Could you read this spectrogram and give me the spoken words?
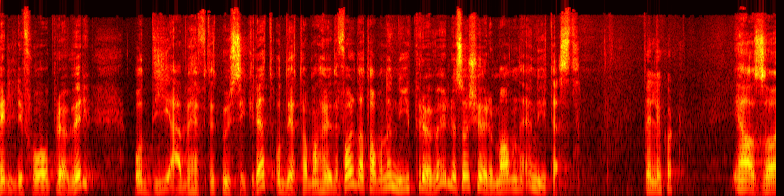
Veldig få prøver. Og de er beheftet med usikkerhet, og det tar man høyde for. Da tar man en ny prøve, eller så kjører man en ny test. Veldig kort. Ja, altså,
